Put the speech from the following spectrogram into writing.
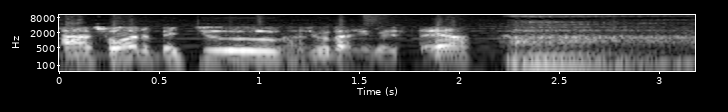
아, 좋아하는 맥주 가지고 다니고 있어요. 아.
